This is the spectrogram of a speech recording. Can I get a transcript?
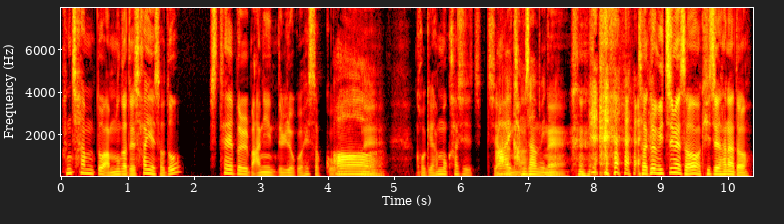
한참 또 안무가들 사이에서도 스텝을 많이 늘려고 했었고, 아. 네. 거기에 한몫하시지 아이, 않았나. 감사합니다. 네. 자, 그럼 이쯤에서 퀴즈 하나 더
